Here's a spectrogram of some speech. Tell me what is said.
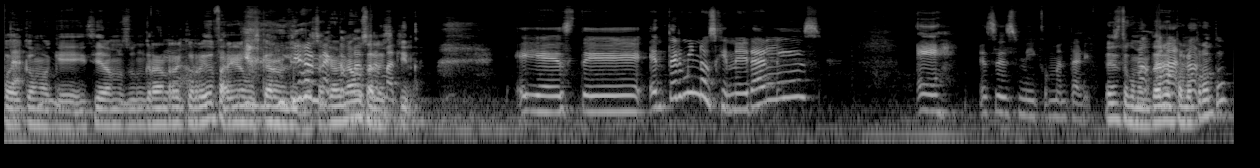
fue como que hiciéramos un gran No. recorrido para ir a buscar un libro, o sea, caminamos a la esquina. y, este, en términos generales, eh, ese es mi comentario. ¿Ese es tu comentario ajá, por lo no. pronto?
